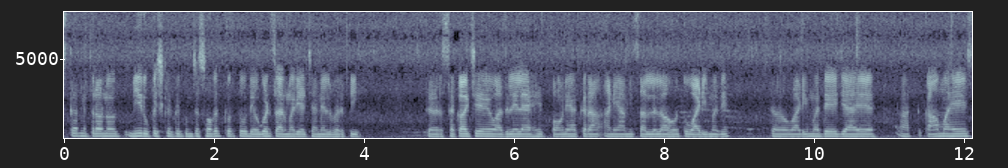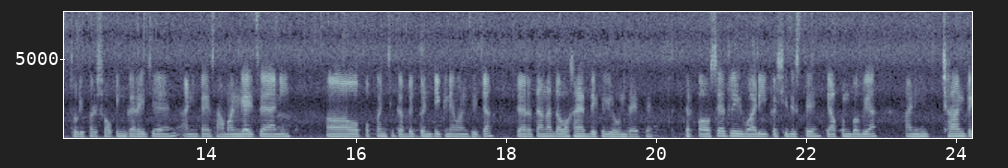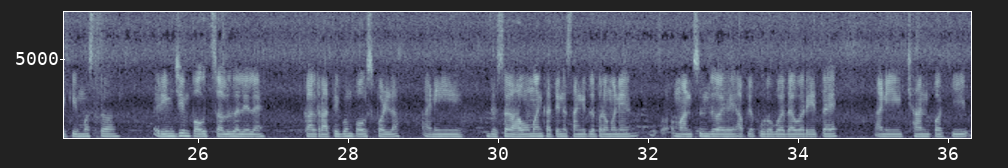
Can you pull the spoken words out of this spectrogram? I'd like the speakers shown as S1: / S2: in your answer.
S1: नमस्कार मित्रांनो मी रुपेश कके तुमचं स्वागत करतो देवगड चारमारी या चॅनेलवरती तर सकाळचे वाजलेले आहेत पावणे अकरा आणि आम्ही चाललेलो आहोत वाडीमध्ये. तर वाडीमध्ये जे आहे आता काम आहे थोडीफार शॉपिंग करायची आहे आणि काही सामान घ्यायचं आहे आणि पप्पांची तब्येत पण ठीक नाही तर त्यांना दवाखान्यात देखील घेऊन जायचं आहे तर पावसाळ्यातली वाडी कशी दिसते ते आपण बघूया. आणि छानपैकी मस्त रिमझिम पाऊस चालू झालेला आहे. काल रात्री पण पाऊस पडला आणि जसं हवामान खात्याने सांगितल्याप्रमाणे मान्सून जो आहे आपल्या पूर्व पदावर येत आहे आणि छानपैकी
